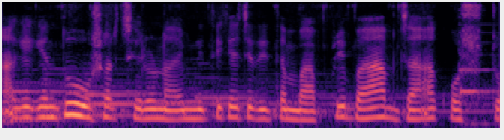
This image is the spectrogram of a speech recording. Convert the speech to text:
আগে কিন্তু উষার ছিল না, এমনিতে কেচে দিতাম। বাপরে বাপ, যা কষ্ট।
